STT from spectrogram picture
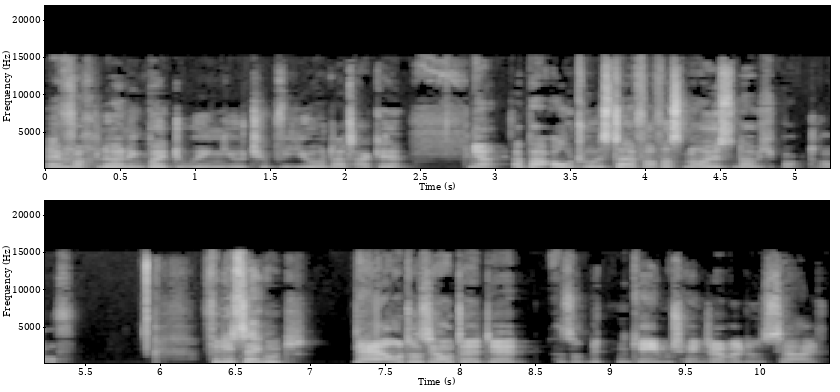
Einfach Learning by Doing, YouTube-Video und Attacke. Ja, Aber Auto ist da einfach was Neues und da habe ich Bock drauf. finde ich sehr gut. Naja, Auto ist ja auch der, der, also mit ein Game Changer, weil du es ja halt,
